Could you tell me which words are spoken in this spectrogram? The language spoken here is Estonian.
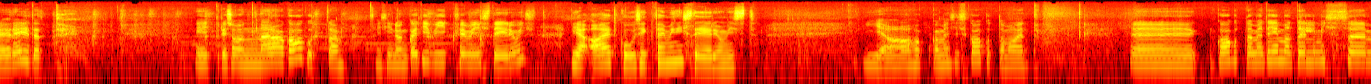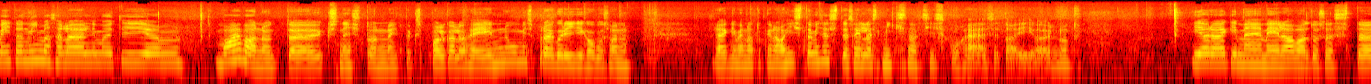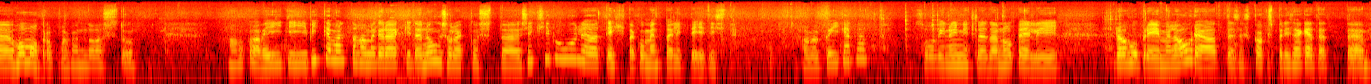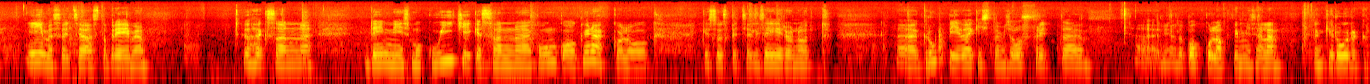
tere reedet! eetris on Ära kaaguta ja siin on Kadi Viik Feministeeriumist. ja Aet Kuusik Feministeeriumist. ja hakkame siis kaagutama, et äh, kaagutame teemadel, mis meid on viimasel ajal niimoodi ähm, vaevanud, üks neist on näiteks palgalõhe eelnõu, mis praegu Riigikogus on. räägime natukene ahistamisest ja sellest, miks nad siis kohe seda ei öelnud. ja räägime meeleavaldusest äh, homopropaganda vastu aga veidi pikemalt tahame ka rääkida nõusolekust äh, seksi puhul ja tehtagu mentaliteedist. aga kõigepealt soovin õnnitleda Nobeli rahupreemia laureaate, sest kaks päris ägedat äh, inimest said see aasta preemia. üheks on Dennis Mukwege, kes on Kongo gümnakoloog, kes on spetsialiseerunud äh, grupi vägistamise ohvrite nii-öelda kokkulappimisele, ta on kirurg.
